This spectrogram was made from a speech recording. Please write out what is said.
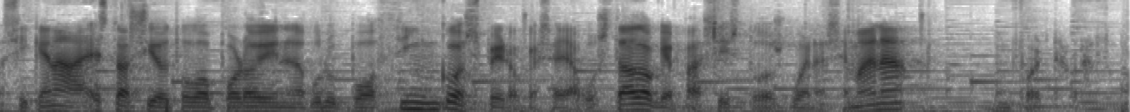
Así que nada, esto ha sido todo por hoy en el grupo 5. Espero que os haya gustado, que paséis todos buena semana. Un fuerte abrazo.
